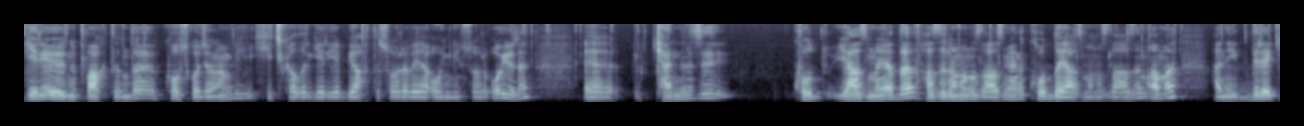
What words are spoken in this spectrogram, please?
geriye dönüp baktığında koskocaman bir hiç kalır geriye bir hafta sonra veya 10 gün sonra. O yüzden e, kendinizi kod yazmaya da hazırlamanız lazım. Yani kod da yazmanız lazım ama hani direkt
